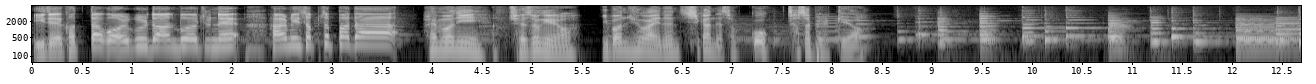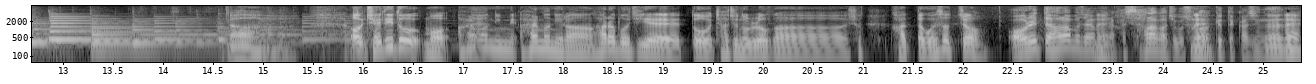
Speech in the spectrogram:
이제 걷다고 얼굴도 안 보여주네. 할미 섭섭하다. 할머니 죄송해요. 이번 휴가에는 시간 내서 꼭 찾아뵐게요. 아, 어 제디도 뭐 할머니 할머니랑 할아버지에 또 자주 놀러 가셨 갔다고 했었죠. 어릴 때 할아버지 할머니랑 네. 같이 살아가지고 초등학교 때까지는 네.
